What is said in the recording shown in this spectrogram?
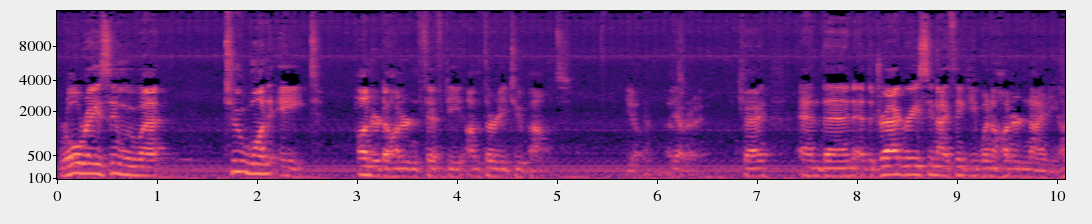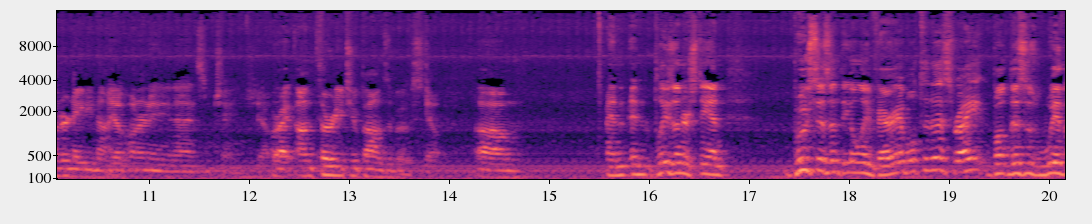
roll racing we went 218 100 to 150 on 32 pounds. Yep, that's Yep. right. Okay, and then at the drag racing, I think he went 190, 189. You have 189 some change. Yep. Right on 32 pounds of boost. Yep. Um, and and please understand, boost isn't the only variable to this, right? But this is with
